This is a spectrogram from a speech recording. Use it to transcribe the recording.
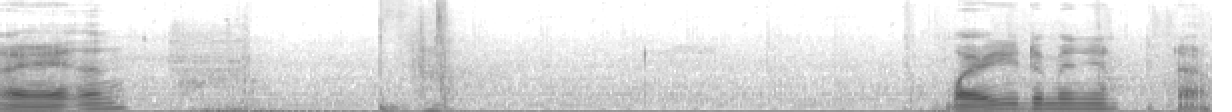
Alright then. Why are you Dominion? No.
